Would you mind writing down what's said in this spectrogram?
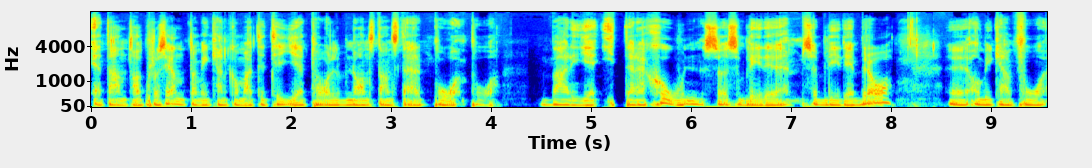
ett antal procent, om vi kan komma till 10, 12 någonstans där på, på varje iteration så, så, blir det, så blir det bra. Eh, om vi kan få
